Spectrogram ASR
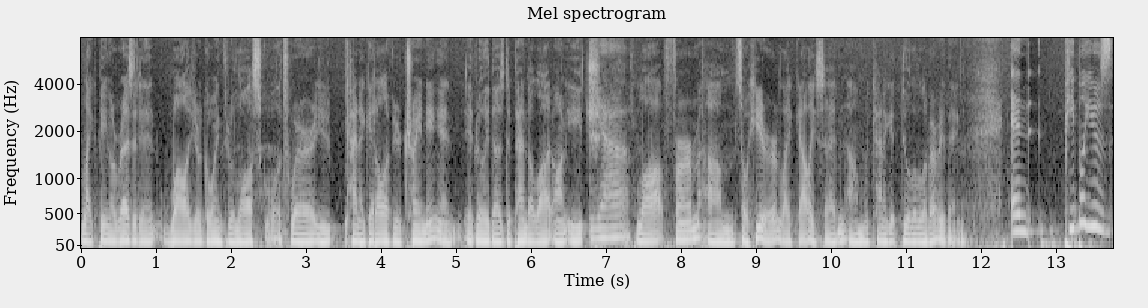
like being a resident while you're going through law school. It's where you kind of get all of your training, and it really does depend a lot on each Yeah. law firm. Um, so here, like Allie said, um, we kind of get to do a little of everything. And people use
